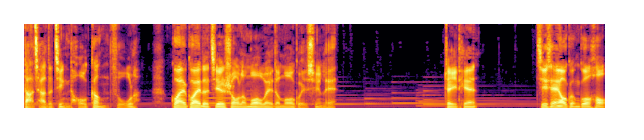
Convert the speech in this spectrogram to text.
大家的劲头更足了，乖乖地接受了末位的魔鬼训练。这一天，极限摇滚过后，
